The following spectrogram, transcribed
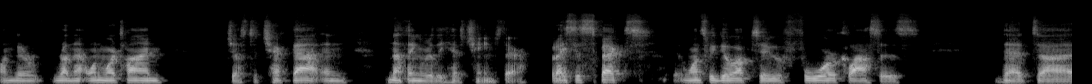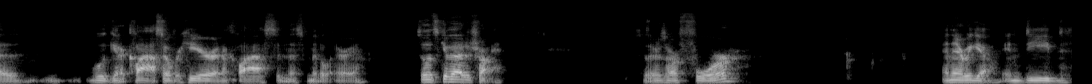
I'm going to run that one more time just to check that, and nothing really has changed there. But I suspect once we go up to four classes, that uh, we'll get a class over here and a class in this middle area. So let's give that a try. So there's our four. And there we go. Indeed,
